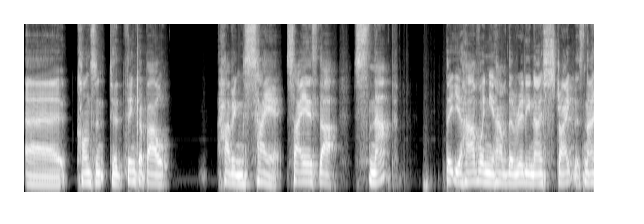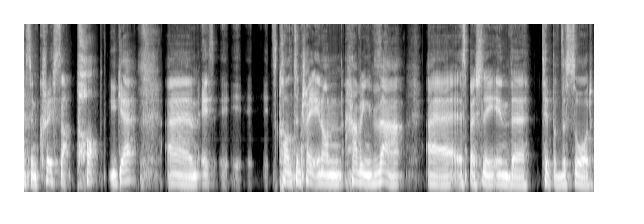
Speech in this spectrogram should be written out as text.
uh, constant to think about having sae. Sae is that snap that you have when you have the really nice strike that's nice and crisp, that pop you get. Um, it's it, it's concentrating on having that, uh, especially in the tip of the sword.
